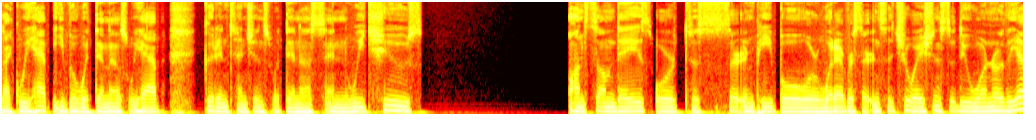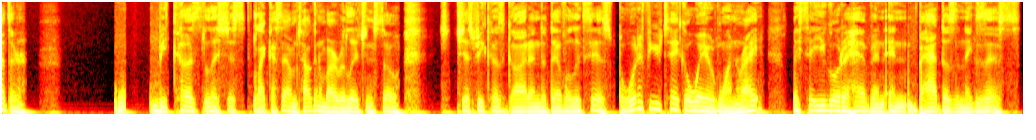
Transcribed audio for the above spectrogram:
like we have evil within us we have good intentions within us and we choose on some days or to certain people or whatever certain situations to do one or the other because let's just like i said i'm talking about religion so just because god and the devil exist but what if you take away one right let's say you go to heaven and bad doesn't exist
